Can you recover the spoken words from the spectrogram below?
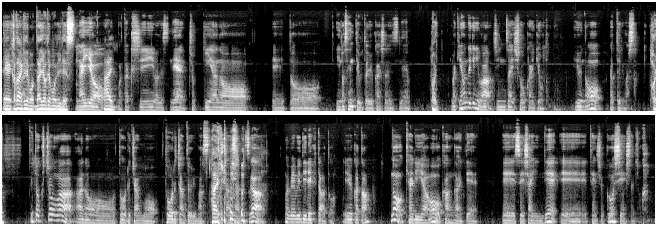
えー、肩書きでも内容でもいいです。内容。はい私はですね、直近、あの、えっ、と、イノセンティブという会社でですね、はいまあ、基本的には人材紹介業というのをやっておりました。はいで特徴は、あの、トールちゃんも、トールちゃんと呼びます。はいちゃんなんですが、まあ、ウェブディレクターという方のキャリアを考えて、えー正社員で、えー転職を支援したりとか、えー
